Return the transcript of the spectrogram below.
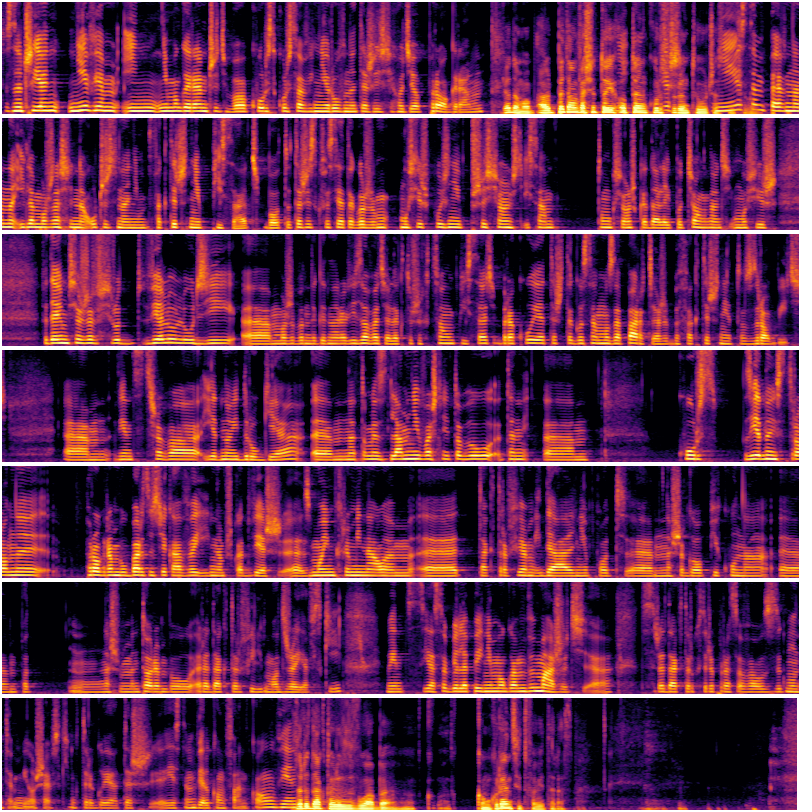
To znaczy ja nie wiem i nie mogę ręczyć, bo kurs kursowi nierówny też jeśli chodzi o program. Wiadomo, ale pytam właśnie tutaj o ten kurs, w którym ty uczestniczysz. Nie jestem pewna, na ile można się nauczyć na nim faktycznie pisać, bo to też jest kwestia tego, że musisz później przysiąść i sam tą książkę dalej pociągnąć i musisz... Wydaje mi się, że wśród wielu ludzi, e, może będę generalizować, ale którzy chcą pisać, brakuje też tego samozaparcia, żeby faktycznie to zrobić. Więc trzeba jedno i drugie. Natomiast dla mnie właśnie to był ten kurs z jednej strony program był bardzo ciekawy i na przykład wiesz, e, z moim kryminałem e, tak trafiłam idealnie pod e, naszego opiekuna, pod naszym mentorem był redaktor Filip Modrzejewski, więc ja sobie lepiej nie mogłam wymarzyć. To jest redaktor, który pracował z Zygmuntem Miłoszewskim, którego ja też jestem wielką fanką. Więc... Redaktor z WAB, konkurencji twojej teraz.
